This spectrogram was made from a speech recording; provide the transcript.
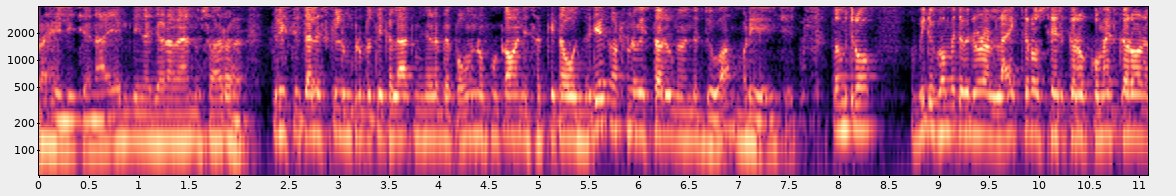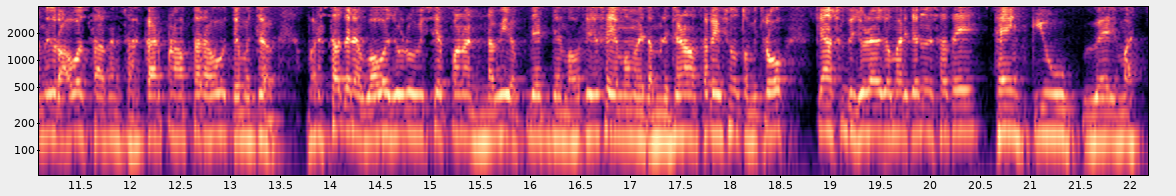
રહેલી છે. અને આઈએમડીના જણાવ્યા અનુસાર ત્રીસથી ચાલીસ કિલોમીટર પ્રતિ કલાકની ઝડપે પવનો ફૂંકાવાની શક્યતાઓ દરિયાકાંઠાના વિસ્તારોની અંદર જોવા મળી રહી છે. તો મિત્રો વીડિયો ગમે તો વિડીયોને લાઇક કરો શેર કરો કોમેન્ટ કરો અને મિત્રો આવો સાથ અને સહકાર પણ આપતા રહો. તેમજ વરસાદ અને વાવાઝોડું વિશે પણ નવી અપડેટ જેમ આવતી જશે એમાં અમે તમને જણાવતા રહીશું. તો મિત્રો, ત્યાં સુધી જોડાયો અમારી ચેનલ સાથે. થેન્ક યુ વેરી મચ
